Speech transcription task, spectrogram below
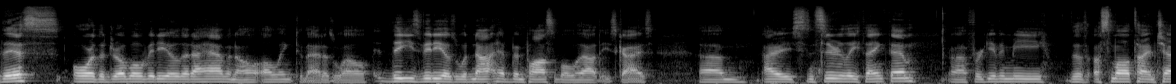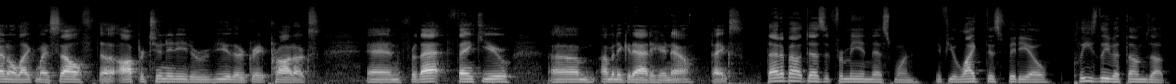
this or the Drobo video that I have, and I'll, I'll, link to that as well. These videos would not have been possible without these guys. Um, I sincerely thank them uh, for giving me the, a small time channel like myself the opportunity to review their great products. And for that, thank you. Um, I'm going to get out of here now. Thanks. That about does it for me in this one. If you liked this video, please leave a thumbs up.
